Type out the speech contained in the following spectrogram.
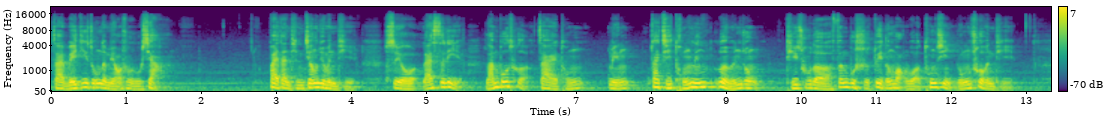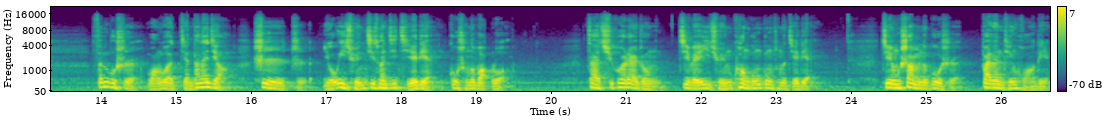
在维基中的描述如下：拜占庭将军问题是由莱斯利·兰波特在同名在其同名论文中提出的分布式对等网络通信容错问题。分布式网络简单来讲。是指由一群计算机节点构成的网络，在区块链中即为一群矿工共同的节点。借用上面的故事，拜占庭皇帝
